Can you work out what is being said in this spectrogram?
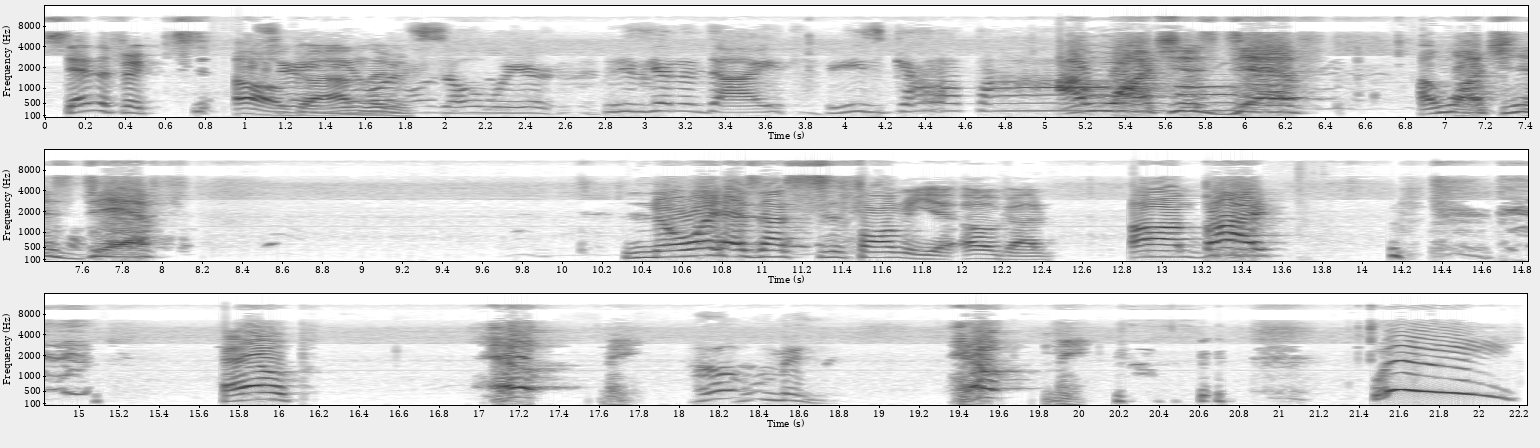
Stand the fix. Oh Shane, god, he I'm living. looks so weird. He's gonna die. He's gonna die. I'm watching his death. I'm watching his death. No one has not found me yet. Oh god. Um, bye. Help. Help me. Help me. Help me. Whee.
